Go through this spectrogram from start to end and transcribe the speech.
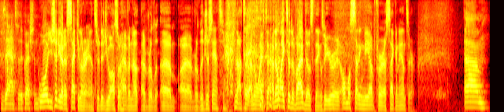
Does that answer the question? Well, you said you had a secular answer. Did you also have a, a, um, a religious answer? Not to, I don't like to I don't like to divide those things, but you were almost setting me up for a second answer. Um,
